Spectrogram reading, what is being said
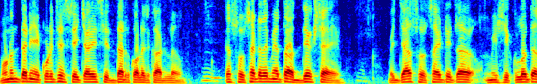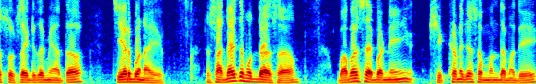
म्हणून त्यांनी एकोणीसशे सेहेचाळीस सिद्धार्थ कॉलेज काढलं. त्या सोसायटीचा मी आता अध्यक्ष आहे. मी ज्या सोसायटीचा मी शिकलो त्या सोसायटीचा मी आता चेअरमन आहे. तर सांगायचा मुद्दा असा बाबासाहेबांनी शिक्षणाच्या संबंधामध्ये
